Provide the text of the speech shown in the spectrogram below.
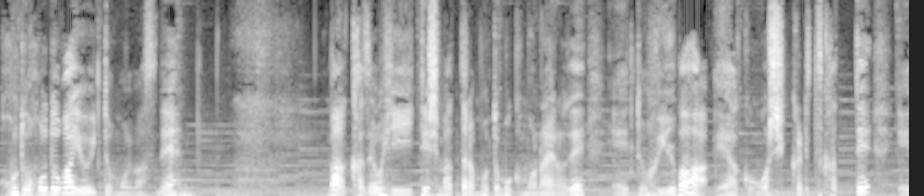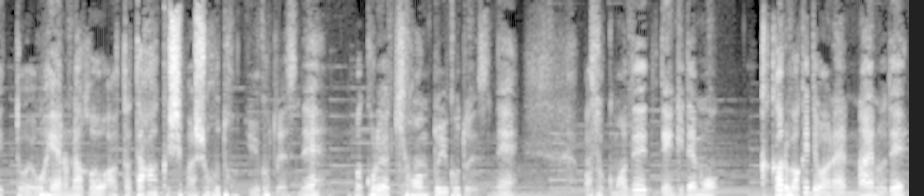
ほどほどが良いと思いますね。まあ、風邪をひいてしまったら元も子もないので、えっ、ー、と、冬場はエアコンをしっかり使って、えっ、ー、と、お部屋の中を暖かくしましょうということですね。まあ、これが基本ということですね。まあ、そこまで電気代もかるわけではないので、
